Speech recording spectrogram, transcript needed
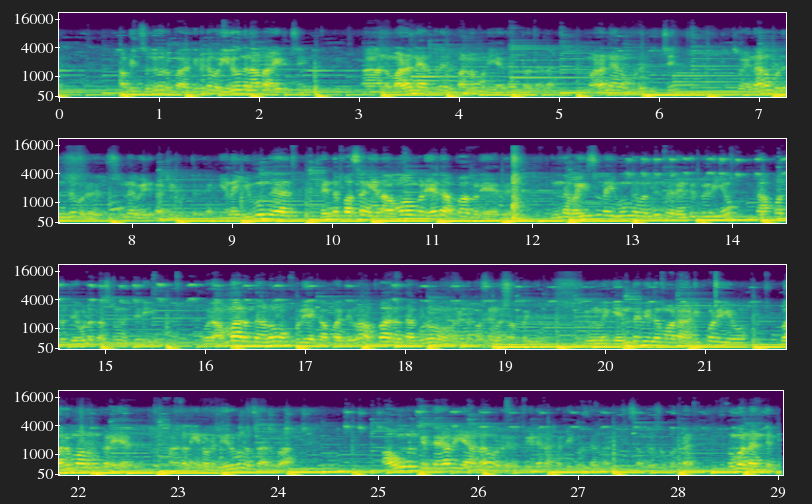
அப்படின்னு சொல்லி ஒரு ப- கிட்டத்தட்ட ஒரு இருபது நாள் ஆயிடுச்சு. அந்த மழை நேரத்தில் இது பண்ண முடியாதுன்றதால மழை நேரம் முடிஞ்சிச்சு. ஸோ என்னால் முடிஞ்ச ஒரு சின்ன வீடு கட்டி கொடுத்துருக்கேன். ஏன்னா இவங்க ரெண்டு பசங்க ஏன்னா அம்மாவும் கிடையாது அப்பா கிடையாது. இந்த வயசில் இவங்க வந்து இந்த ரெண்டு பேரையும் காப்பாற்றுறது எவ்வளோ கஷ்டம்னு தெரியும். ஒரு அம்மா இருந்தாலும் புள்ளையை காப்பாற்றிடலாம் அப்பா இருந்தால் கூட ரெண்டு பசங்களை காப்பாற்றலாம் இவங்களுக்கு எந்த விதமான அடிப்படையோ வருமானமும் கிடையாது. அதனால் என்னோட நிறுவனம் சார்பாக அவங்களுக்கு தேவையான ஒரு வீடை நான் கட்டி கொடுத்தேன் நினச்சி சந்தோஷப்படுறேன். ரொம்ப நன்றி.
